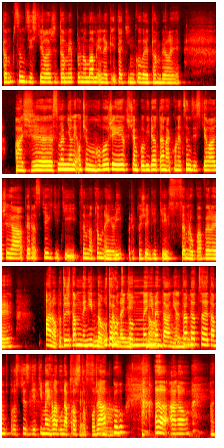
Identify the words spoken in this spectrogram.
tam jsem zjistila, že tam je plno maminek, i tatínkové tam byly. A že jsme měli o čem hovořit, o čem povídat a nakonec jsem zjistila, že já teda z těch dětí jsem na tom nejlíp, protože děti se mnou bavily, ano, protože tam není, no, u toho tam není, to není no, mentální tam retardace, není. tam prostě s děti mají hlavu naprosto Přes, v pořádku. No. ano. A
